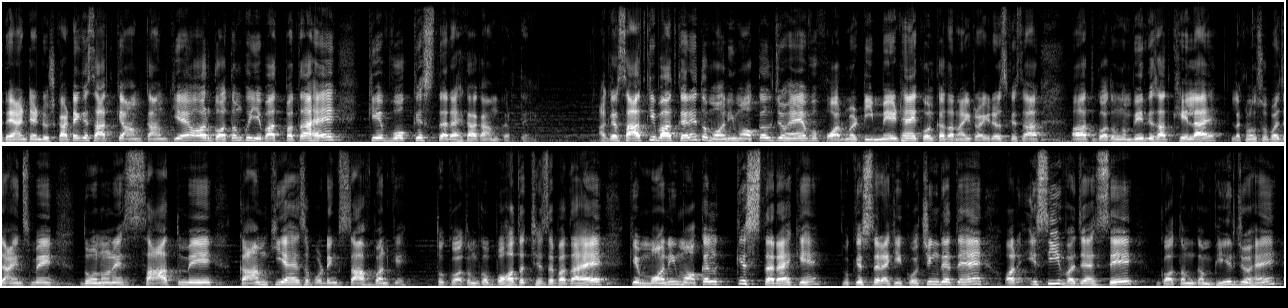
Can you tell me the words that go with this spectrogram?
रेन टेंडुस्काटे के साथ काम काम किया है, और गौतम को ये बात पता है कि वो किस तरह का काम करते हैं। अगर साथ की बात करें तो मौनी मॉकल जो हैं, वो फॉर्मर टीममेट हैं, कोलकाता नाइट राइडर्स के साथ गौतम गंभीर के साथ खेला है, लखनऊ सुपर जाइंट्स में। दोनों ने साथ में काम किया है सपोर्टिंग स्टाफ बन के तो गौतम को बहुत अच्छे से पता है कि मौनी मॉकल किस तरह के हैं, वो किस तरह की कोचिंग देते हैं और इसी वजह से गौतम गंभीर जो हैं,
